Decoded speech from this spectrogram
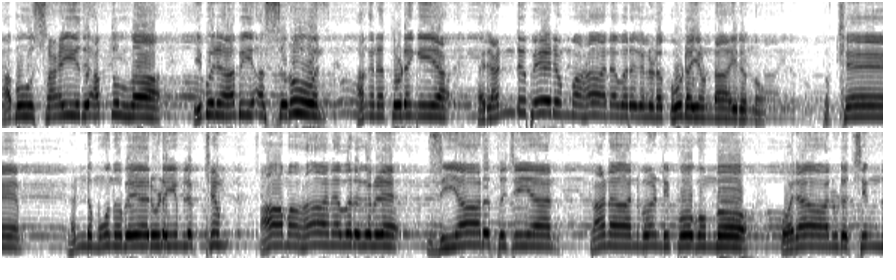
അബൂ സയ്യിദ് അബ്ദുള്ള ഇബ്നു അബി അസ്റൂൻ അങ്ങനെ തുടങ്ങിയ രണ്ടു പേരും മഹാനവറുകളുടെ കൂടെയുണ്ടായിരുന്നു. പക്ഷേ രണ്ട് മൂന്ന് പേരുടെയും ലക്ഷ്യം ആ മഹാനവറുകളെ സിയാറത്ത് ചെയ്യാൻ കാണാൻ വേണ്ടി പോകുമ്പോ ഒരാളുടെ ചിന്ത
